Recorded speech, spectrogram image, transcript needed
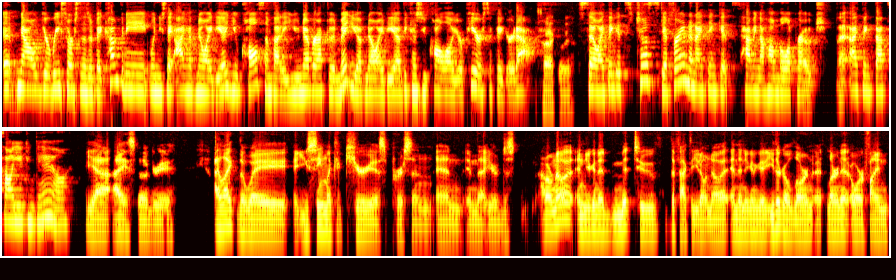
Uh, now your resources at a big company when you say i have no idea you call somebody. You never have to admit you have no idea because you call all your peers to figure it out. Exactly. So i think it's just different and i think it's having a humble approach. I think that's all you can do. Yeah i so agree. I like the way uh, you seem like a curious person and in that you're just I don't know it, and you're going to admit to the fact that you don't know it, and then you're going to either go learn it, learn it or find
